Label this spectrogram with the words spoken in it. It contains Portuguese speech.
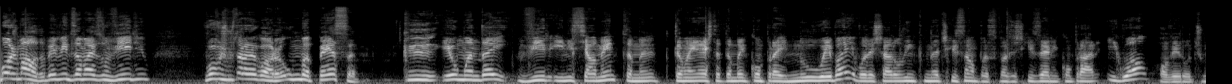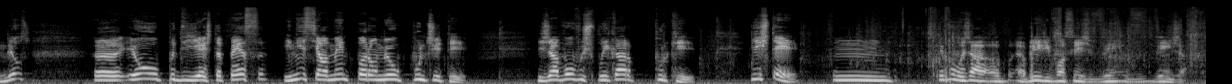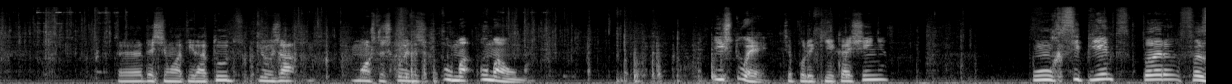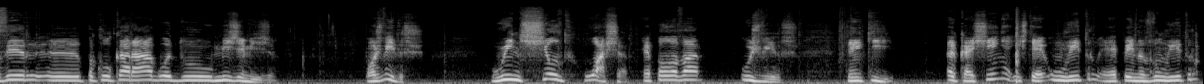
Boas malta, bem-vindos a mais um vídeo. Vou-vos mostrar agora uma peça que eu mandei vir inicialmente, também, também esta também comprei no eBay, vou deixar o link na descrição para se vocês quiserem comprar igual ou ver outros modelos. Uh, eu pedi esta peça inicialmente para o meu Punch GT e já vou-vos explicar porquê. Isto é um... eu vou já abrir e vocês veem, já. Uh, Deixem-me lá tirar tudo, que eu já mostro as coisas uma, uma a uma. Isto é, deixa eu pôr aqui a caixinha, um recipiente para fazer, uh, para colocar a água do mija-mija para os vidros. Windshield washer, é para lavar os vidros. Tem aqui a caixinha, isto é um litro, é apenas um litro,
